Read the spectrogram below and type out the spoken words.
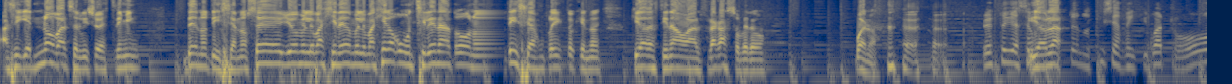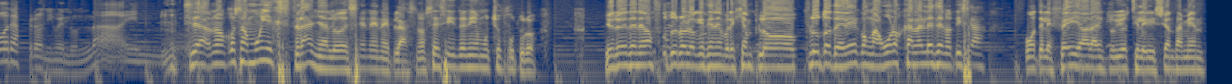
Así que no va el servicio de streaming de noticias. No sé, yo me lo imaginé, me lo imagino como un chilena todo noticias, un proyecto que, no, que iba destinado al fracaso, pero bueno. Pero esto iba a ser un de noticias 24 horas, pero a nivel online. Sí, una cosa muy extraña lo de CNN Plus. No sé si tenía mucho futuro. Yo creo que tiene más futuro lo que tiene, por ejemplo, Pluto TV con algunos canales de noticias como Telefe y ahora incluyó Televisión también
